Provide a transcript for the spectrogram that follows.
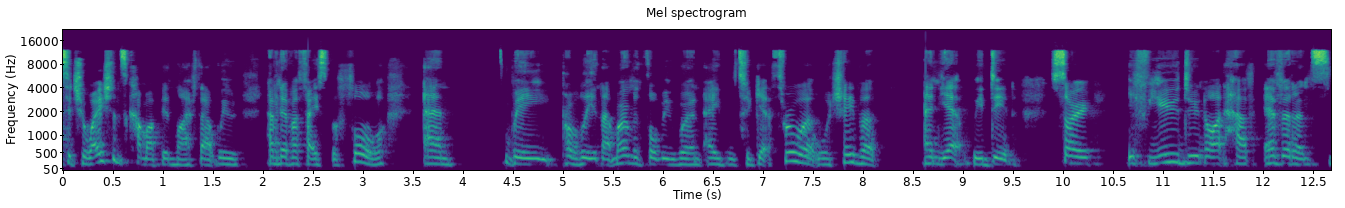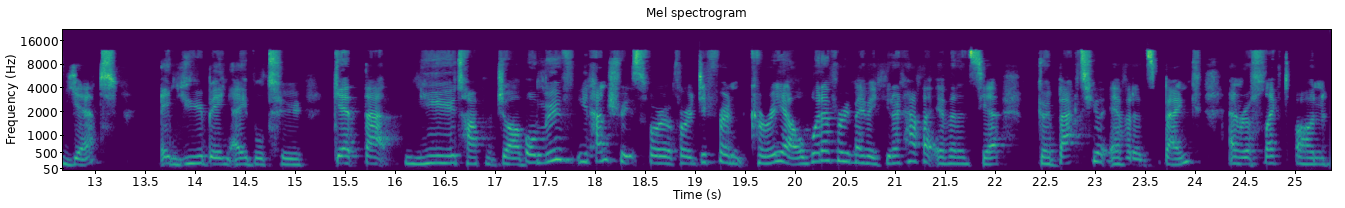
situations come up in life that we have never faced before. And we probably in that moment thought we weren't able to get through it or achieve it. And yet we did. So if you do not have evidence yet and you being able to get that new type of job or move in countries for, for a different career or whatever it may be. If you don't have that evidence yet, go back to your evidence bank and reflect on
